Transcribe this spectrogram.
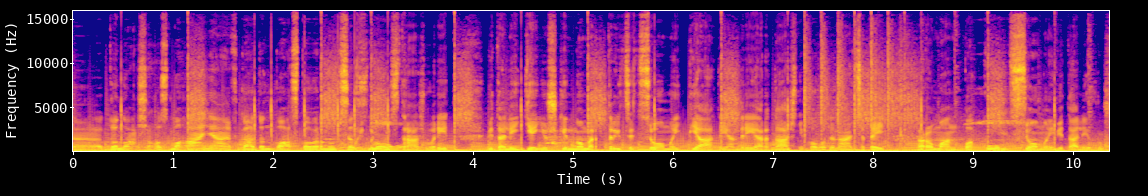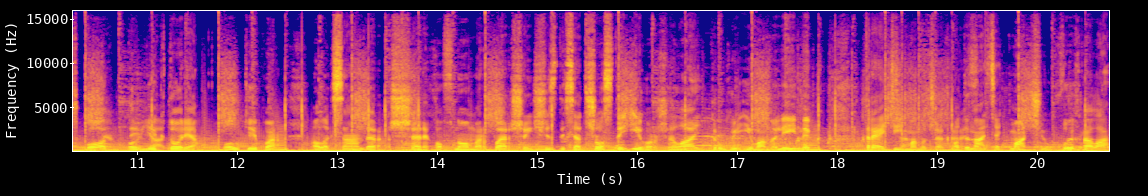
е, до нашого змагання. ФК Донбас повернувся знову. Страж воріт. Віталій Денюшкін, номер 37, 5 Андрій Ардашніков, 11 Роман Бакум, 7 Віталій Грушко, Вікторія, голкіпер Олександр Шерехов, номер 1, 66 Ігор Желай, другий Іван Олійник, третій Манучек. 11 матчів виграла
